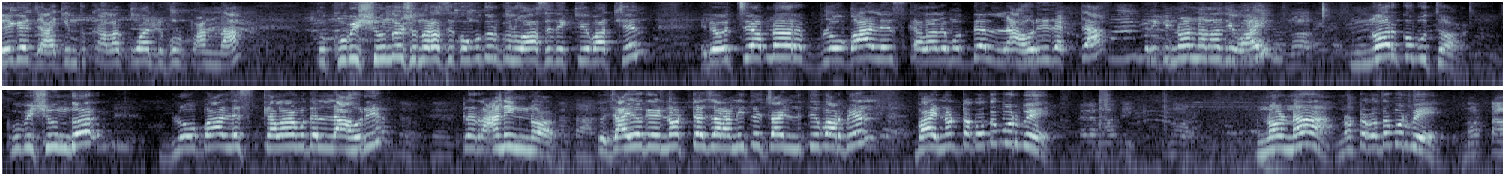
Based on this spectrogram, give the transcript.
লেগে যায়, কিন্তু কালার কোয়ালিটি ফুল পান না। তো খুবই সুন্দর সুন্দর আছে কবুতরগুলো আছে দেখতে পাচ্ছেন। এটা হচ্ছে আপনার ব্লোবারলেস কালারের মধ্যে লাহোরির একটা এটা কি নর নামাদি ভাই? নর। কবুতর খুবই সুন্দর। ব্লোবারলেস কালারের মধ্যে লাহোরির একটা রানিং নর। তো যাই হোক এই নটটা যারা নিতে চান নিতে পারবেন। ভাই নটটা কত পড়বে? নর। না নটটা কত পড়বে? নটটা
